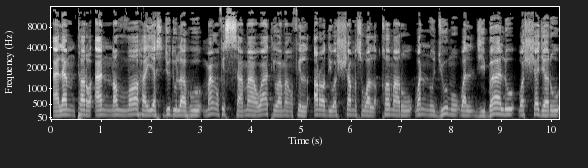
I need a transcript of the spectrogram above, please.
Alam tara anna Allah yasjudu lahu man fis samawati wa man fil ardi wasyamsu wal qamaru wan nujumu wal jibalu wasyajaru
